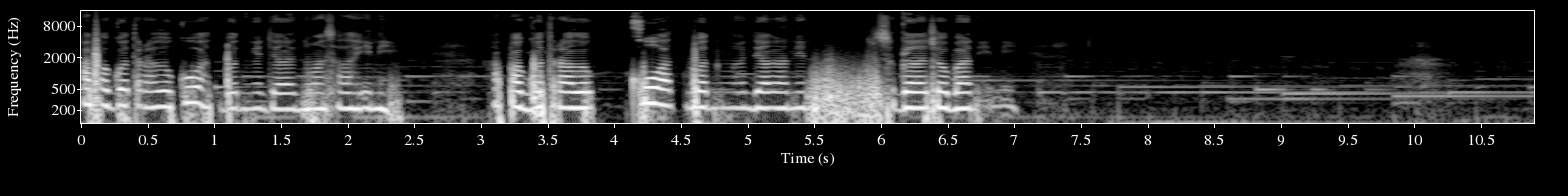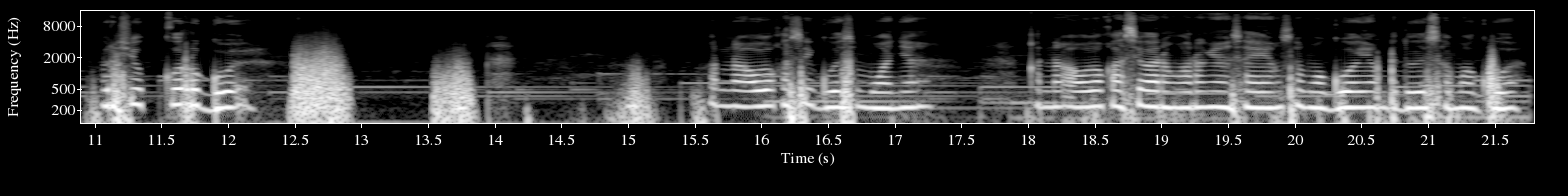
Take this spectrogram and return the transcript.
apa gue terlalu kuat buat ngejalanin masalah ini? Apa gue terlalu kuat buat ngejalanin segala cobaan ini? Bersyukur gue karena Allah kasih gue semuanya. Karena Allah kasih orang-orang yang sayang sama gue yang peduli sama gue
